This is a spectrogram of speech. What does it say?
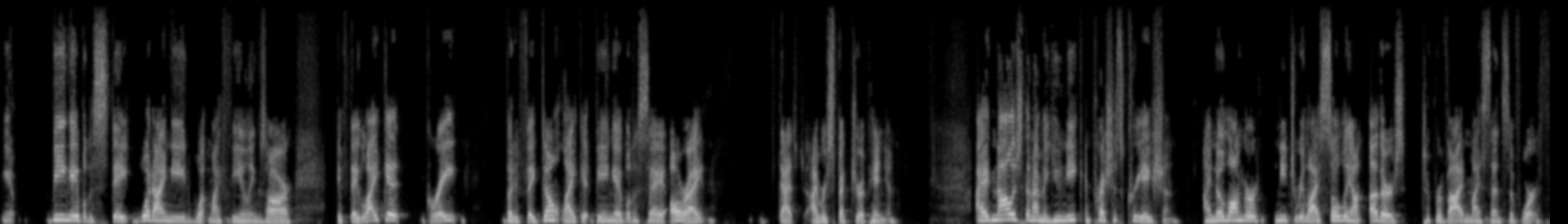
You know being able to state what i need what my feelings are. If they like it great but if they don't like it being able to say all right that i respect your opinion. I acknowledge that i'm a unique and precious creation. I no longer need to rely solely on others to provide my sense of worth.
